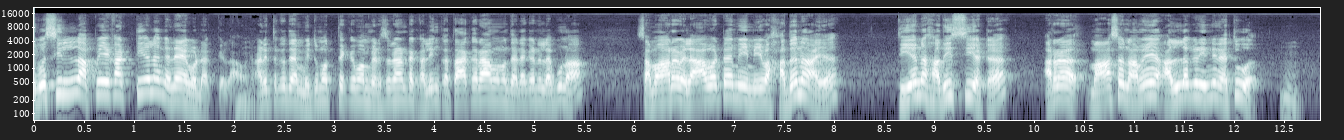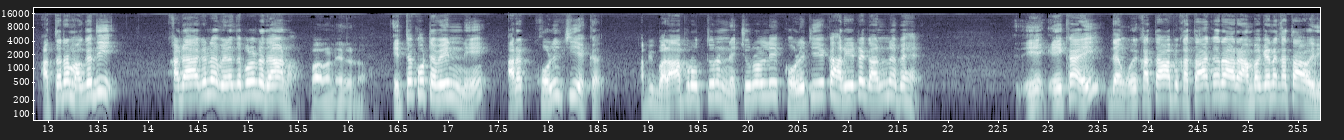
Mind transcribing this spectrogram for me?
ඉවසිල්ල අපේ කට්ටියලඟ නෑ ගොඩක් කියලා අනිතක දැ මෙතුමත් එක්ම වෙනසරන්ට කලින් කතා කරාම දැනගෙන ලැබුණා. සමහර වෙලාවට මේ මේවා හදන අය තියෙන හදිස්සියට අර මාස නමේ අල්ලගෙන ඉන්න නැතුව අතර මගදී කඩාගෙන වෙනදපොලට දානවා. පල නෙලනවා. එතකොට වෙන්නේ අර කොලිචිය එක අපි බලාපොරොත්තුවන නැචුරල්ලේ කොලිටිය එක හරියට ගන්න බැහැ ඒකයි. දැන් ඔය කතා අපි කතා කර අම්බ ගැන කතාවද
